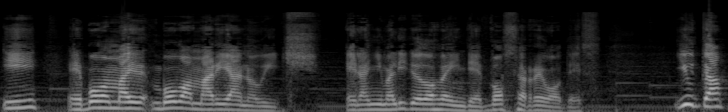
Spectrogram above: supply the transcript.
y eh, Boba, Marianovich. El animalito de 220, 12 rebotes. Utah,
